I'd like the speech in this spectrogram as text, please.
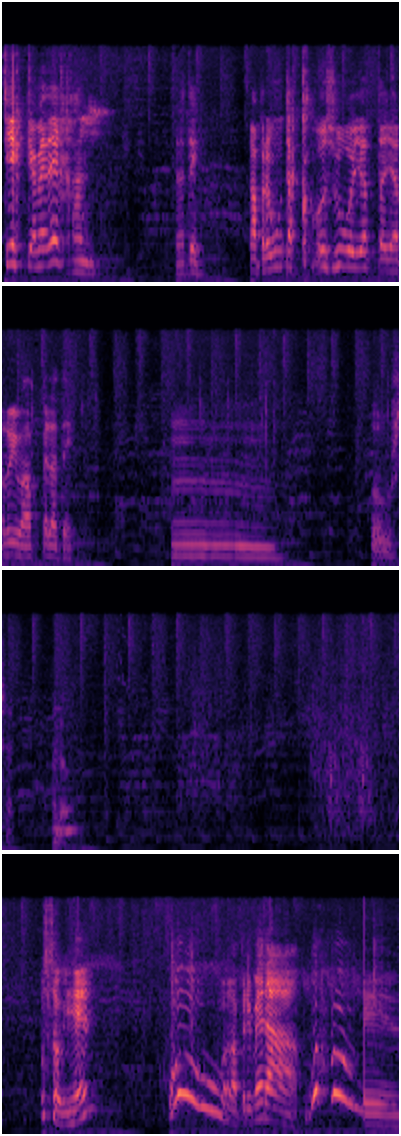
Si es que me dejan. Espérate. La pregunta es cómo subo yo hasta allá arriba. Espérate. Mmm... Puedo usar... ¿no? ¿Está bien? ¡Uh! ¡A la primera! Eh,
